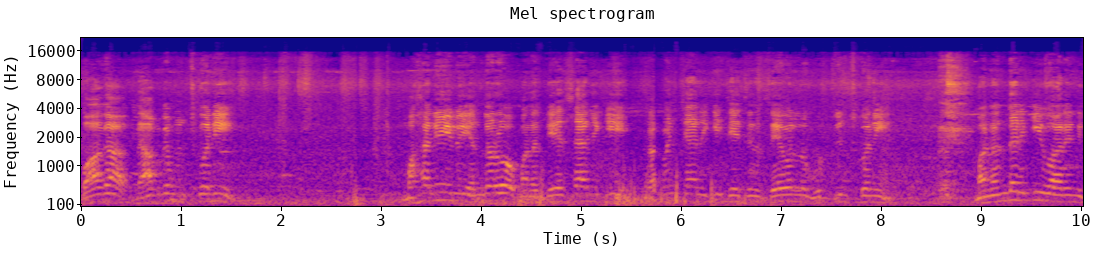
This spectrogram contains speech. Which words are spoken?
బాగా జ్ఞాపకం ఉంచుకొని మహనీయులు ఎందరో మన దేశానికి ప్రపంచానికి చేసిన సేవలను గుర్తుంచుకొని మనందరికీ వారిని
